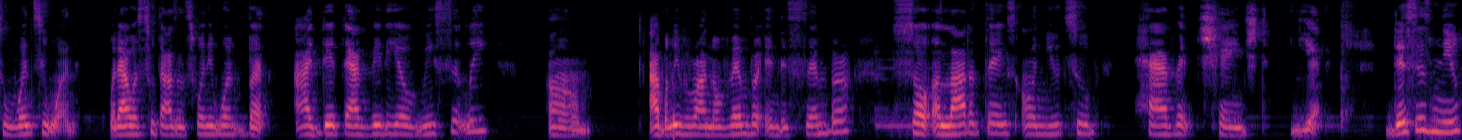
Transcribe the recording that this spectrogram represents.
2021. Well, that was 2021, but I did that video recently. Um, I believe around November and December. So a lot of things on YouTube haven't changed yet. This is new.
